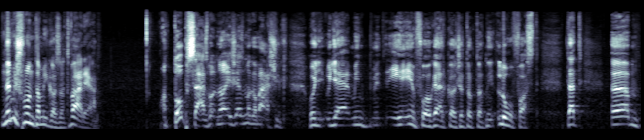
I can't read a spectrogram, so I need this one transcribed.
nem is mondtam igazat, várjál. A top 100 na és ez meg a másik, hogy ugye, mint, mint én, én fogok erkölcsöt lófaszt. Tehát öm,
